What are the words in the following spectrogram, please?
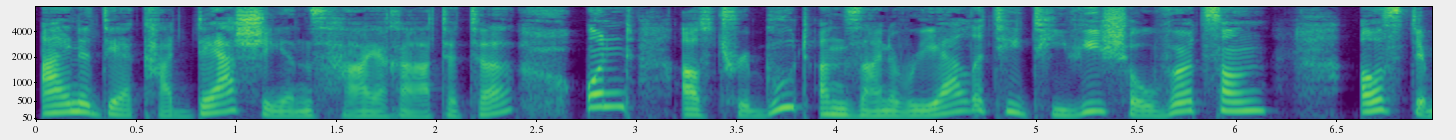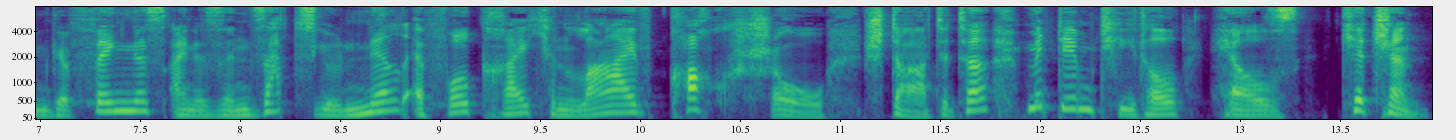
eine der Kardashians heiratete und als Tribut an seine Reality-TV-Show Wurzeln aus dem Gefängnis eine sensationell erfolgreichen Live-Kochshow startete mit dem Titel Hell's Kitchen.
